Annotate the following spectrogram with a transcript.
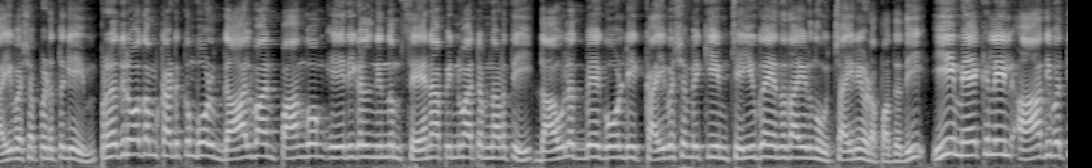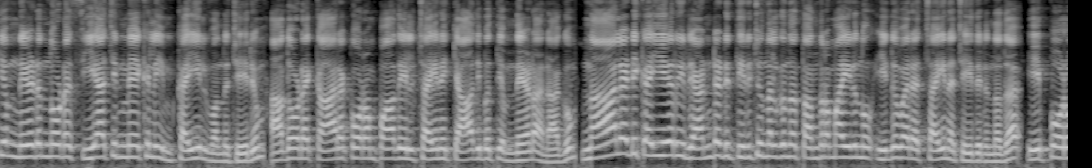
കൈവശപ്പെടുത്തുകയും പ്രതിരോധം കടുക്കുമ്പോൾ ഗാൽവാൻ പാങ്കോങ് ഏരിയകളിൽ നിന്നും സേനാ പിന്മാറ്റം നടത്തി ദൗലത് ബേ ഗോൾഡി കൈവശം വെക്കുകയും ചെയ്യുക എന്നതായിരുന്നു ചൈനയുടെ പദ്ധതി. ഈ മേഖലയിൽ ആധിപത്യം നേടുന്നതോടെ സിയാച്ചിൻ മേഖലയും കയ്യിൽ വന്നു ചേരും. അതോടെ കാരക്കോറം പാതയിൽ ചൈനയ്ക്ക് ആധിപത്യം നേടാനാകും. നാലടി കയ്യേറി രണ്ടടി തിരിച്ചു നൽകുന്ന തന്ത്രമായിരുന്നു ഇതുവരെ ചൈന ചെയ്തിരുന്നത്. ഇപ്പോൾ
